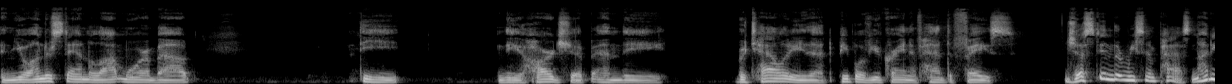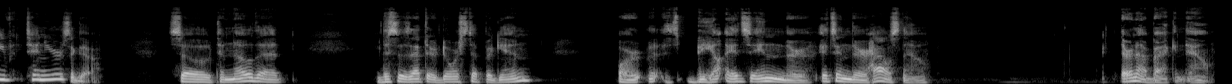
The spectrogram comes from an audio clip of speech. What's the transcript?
and you'll understand a lot more about the the hardship and the brutality that people of Ukraine have had to face just in the recent past, not even 10 years ago. So to know that this is at their doorstep again, or it's beyond, it's in their, it's in their house now. They're not backing down.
